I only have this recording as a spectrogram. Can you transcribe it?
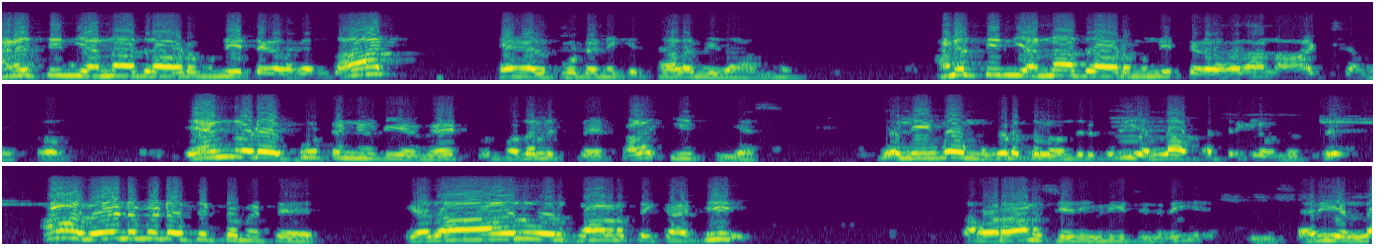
அனைத்து இந்திய அண்ணா திராவிட முன்னேற்ற கழகம் தான் எங்கள் கூட்டணிக்கு தலைமை தாங்கும். அனைத்து இந்திய அண்ணா திராவிட முன்னேற்ற கழகம் தான் ஆட்சி அமைக்கும். எங்களுடைய கூட்டணியுடைய வேட்பு முதல் வேட்பாளர் இபிஎஸ் தெளிவா உங்க வந்திருக்குது எல்லா பத்திரிகையிலும் வந்திருக்கு ஆனா வேண்டுமென்றே திட்டமிட்டு ஏதாவது ஒரு காரணத்தை காட்டி தவறான செய்தி வெளியிட்டு இருக்கிறீங்க இது சரியல்ல.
